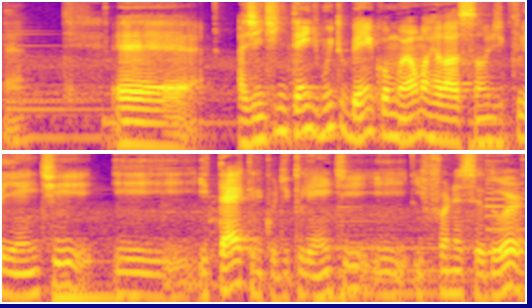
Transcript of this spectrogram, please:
Né? É, a gente entende muito bem como é uma relação de cliente e, e técnico, de cliente e, e, fornecedor.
